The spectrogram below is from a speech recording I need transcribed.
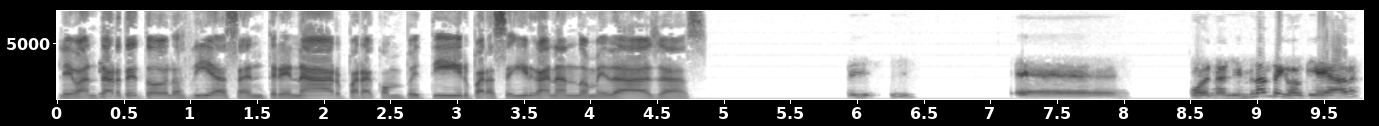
levantarte todos los días a entrenar, para competir, para seguir ganando medallas? Sí, sí. Eh, bueno, el implante coclear,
